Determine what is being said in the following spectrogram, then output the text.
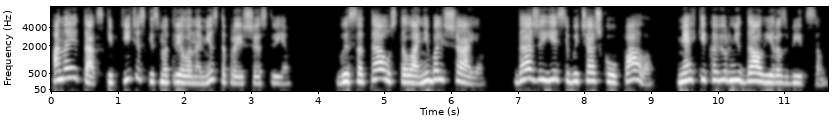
Она и так скептически смотрела на место происшествия. Высота у стола небольшая. Даже если бы чашка упала, мягкий ковер не дал ей разбиться.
